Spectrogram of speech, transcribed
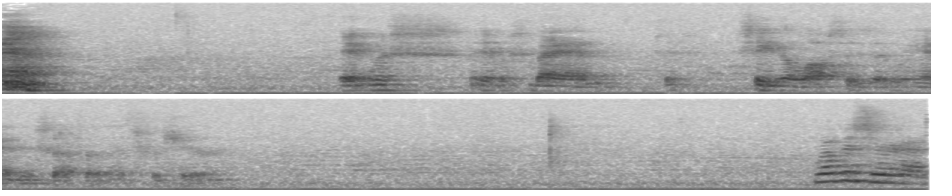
but it was, it was bad to see the losses that we had to suffer, that's for sure. What was your uh,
